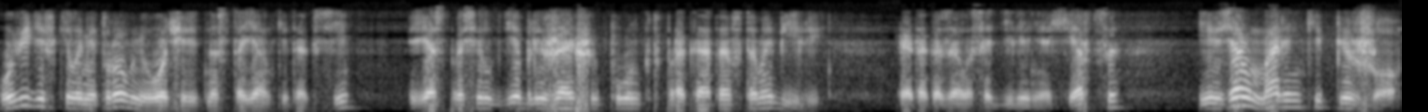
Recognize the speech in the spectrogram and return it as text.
Увидев километровую очередь на стоянке такси, я спросил, где ближайший пункт проката автомобилей. Это оказалось отделение Херца, и взял маленький «Пежо».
